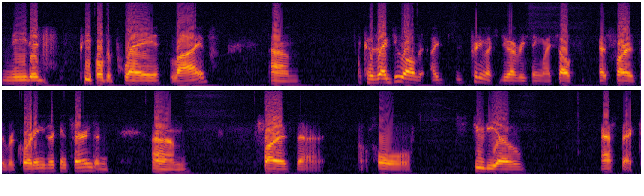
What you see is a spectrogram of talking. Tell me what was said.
needed people to play live. Um, because I do all the, I pretty much do everything myself as far as the recordings are concerned, and um, as far as the whole studio aspect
